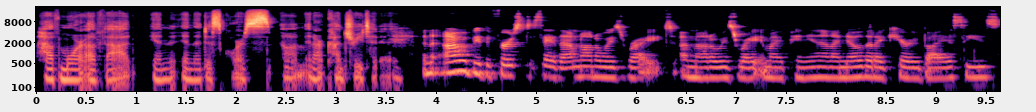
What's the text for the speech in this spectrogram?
have more of that in in the discourse um, in our country today. And I would be the first to say that I'm not always right. I'm not always right in my opinion, and I know that I carry biases,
